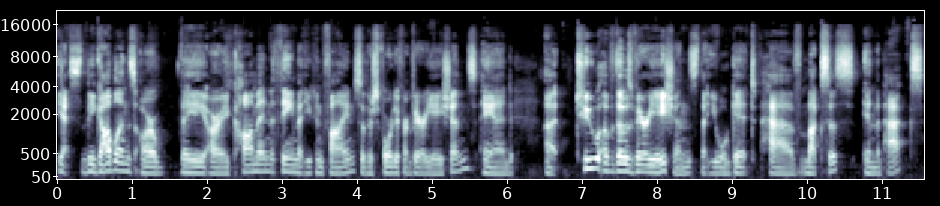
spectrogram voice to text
yes, the goblins are they are a common theme that you can find. So there's four different variations, and uh, two of those variations that you will get have Muxus in the packs,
